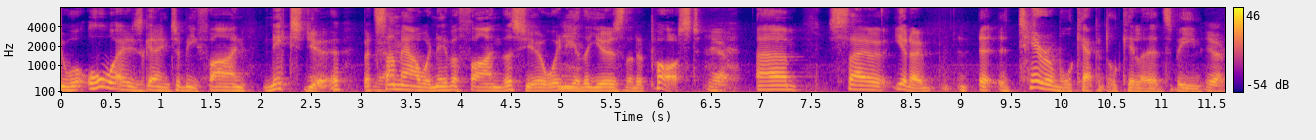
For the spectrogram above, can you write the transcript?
who who were always going to be fine next year, but somehow were never fine this year or any of the years that had passed. Yeah. Um, so, you know, a, a terrible capital killer it's been. Yeah.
